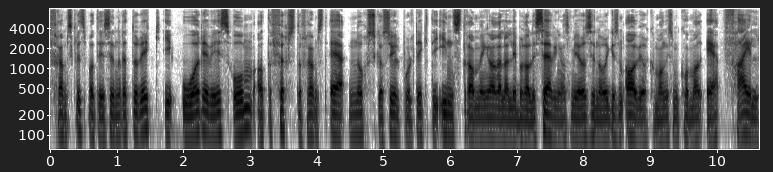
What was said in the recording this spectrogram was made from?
Fremskrittspartiet sin retorikk i årevis om at det først og fremst er norsk asylpolitikk, de innstramminger eller liberaliseringer som gjøres i Norge, som avgjør hvor mange som kommer, er feil.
